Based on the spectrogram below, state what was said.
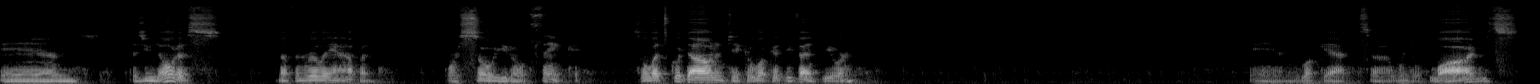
And as you notice, nothing really happened, or so you don't think. So let's go down and take a look at Event Viewer. And look at uh, Windows Logs.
